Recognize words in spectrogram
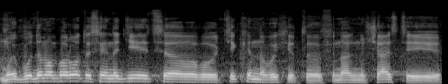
є? Ми будемо боротися і надіятися тільки на вихід в фінальну часть і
